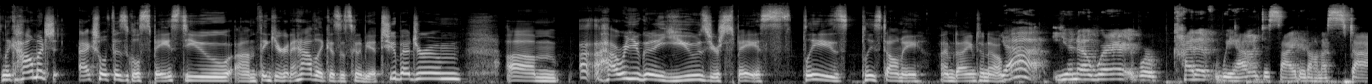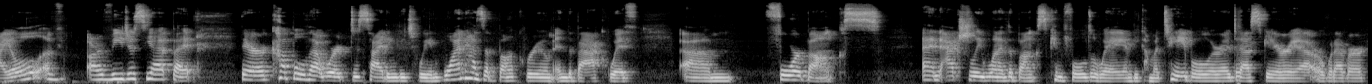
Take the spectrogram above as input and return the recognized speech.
Like how much actual physical space do you um, think you're going to have? Like, is this going to be a two bedroom? Um, how are you going to use your space? Please, please tell me. I'm dying to know. Yeah, you know, we're we're kind of we haven't decided on a style of RV just yet, but there are a couple that we're deciding between. One has a bunk room in the back with um, four bunks, and actually one of the bunks can fold away and become a table or a desk area or whatever.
